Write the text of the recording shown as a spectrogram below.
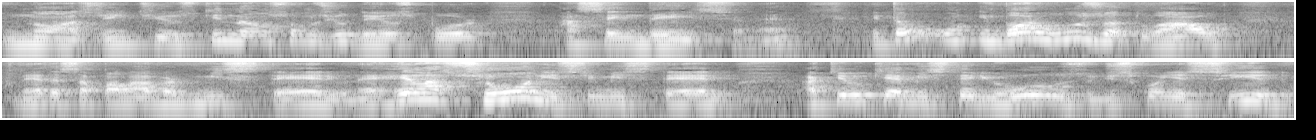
Nós, gentios, que não somos judeus por ascendência. Né? Então, embora o uso atual né, dessa palavra mistério, né, relacione esse mistério, aquilo que é misterioso, desconhecido,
